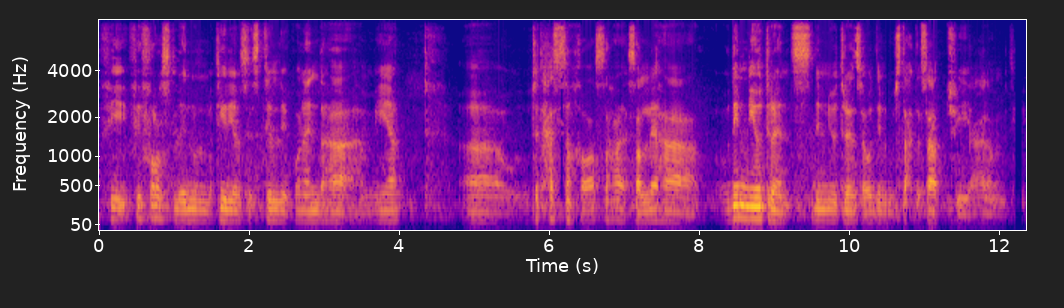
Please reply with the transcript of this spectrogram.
في في فرص لإنه ال materials still يكون عندها أهمية وتتحسن خواصها يحصل لها ودي النيوترينز دي النيوترينز أو دي المستحدثات في عالم ال material.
